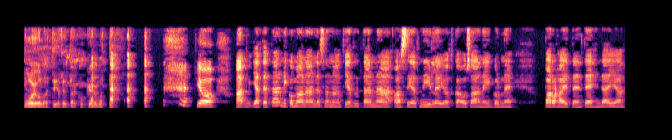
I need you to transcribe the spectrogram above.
voi olla että jätetään kokeilematta. Joo, jätetään, niin kuin mä oon aina sanonut, jätetään nämä asiat niille, jotka osaa niin kuin ne parhaiten tehdä ja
